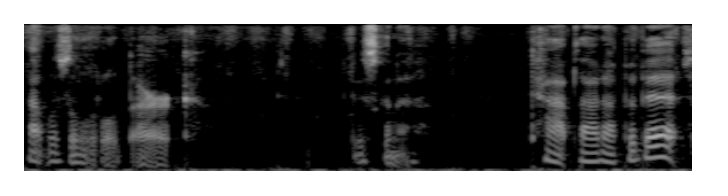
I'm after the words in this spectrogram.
That was a little dark. Just gonna tap that up a bit.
